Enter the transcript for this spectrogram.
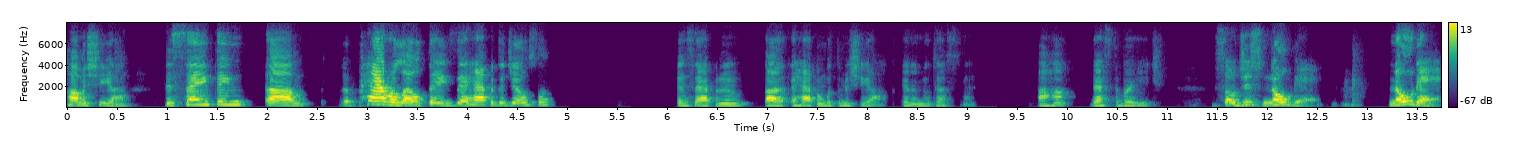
HaMashiach. The same thing, um, the parallel things that happened to Joseph is happening, uh, it happened with the Mashiach in the New Testament. Uh-huh. That's the bridge. So just know that. Know that.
